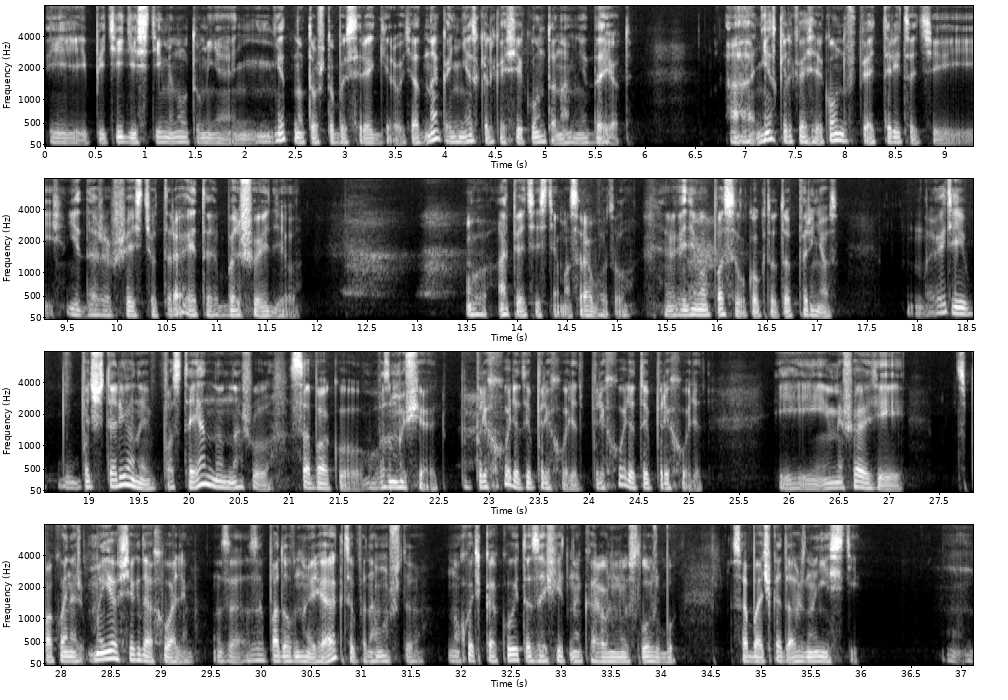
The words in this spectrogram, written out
и 50 минут у меня нет на то, чтобы среагировать. Однако несколько секунд она мне дает. А несколько секунд в 5.30 и, и даже в 6 утра это большое дело. О, опять система сработала. Видимо, посылку кто-то принес. Эти почтальоны постоянно нашу собаку возмущают. Приходят и приходят, приходят и приходят. И мешают ей спокойно. Мы ее всегда хвалим за, за подобную реакцию, потому что ну, хоть какую-то защитно-корольную службу собачка должна нести.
